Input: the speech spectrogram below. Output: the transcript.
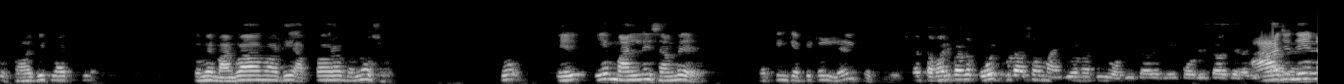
તો સાહજિક વાત છે. તમે માંગવામાંથી આપવાવાળા બનો છો તો એ એ માલની સામે વર્કિંગ કેપિટલ લેવી પડતી હોય છે તમારી પાસે કોઈ ખુલાસો માંગ્યો નથી ઓડિટર લીક ઓડિટર આજ દિન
